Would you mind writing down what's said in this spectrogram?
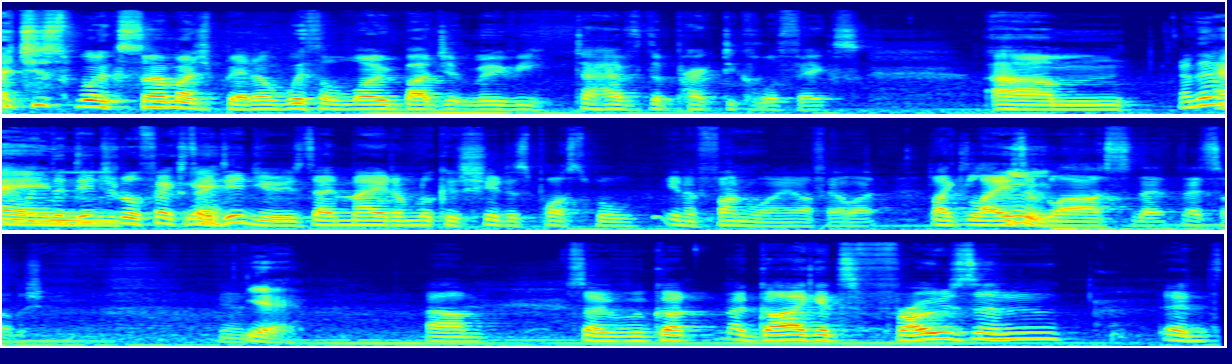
it just works so much better with a low budget movie to have the practical effects. Um, And then with the digital effects yeah. they did use, they made them look as shit as possible in a fun way. I felt like like laser Mm. blasts, that that sort of shit. yeah, Um, so we've got a guy gets frozen and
